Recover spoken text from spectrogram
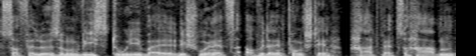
Softwarelösungen wie Stui, weil die Schulen jetzt auch wieder an dem Punkt stehen, Hardware zu haben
